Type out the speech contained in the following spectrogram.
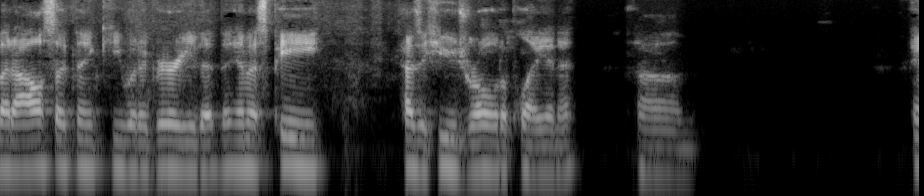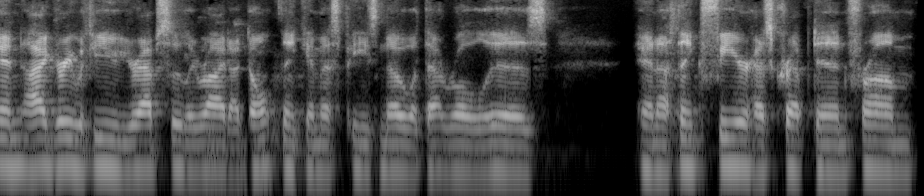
but I also think you would agree that the MSP has a huge role to play in it. Um, and I agree with you. You're absolutely right. I don't think MSPs know what that role is. And I think fear has crept in from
